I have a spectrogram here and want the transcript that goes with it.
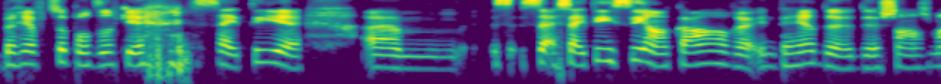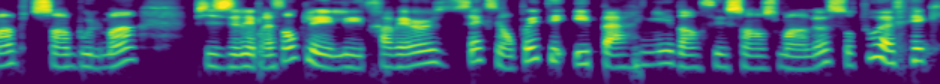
bref, tout ça pour dire que ça a été euh, ça, a été ici encore une période de, changement puis de chamboulement. Puis j'ai l'impression que les, les travailleuses du sexe n'ont pas été épargnées dans ces changements-là, surtout avec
